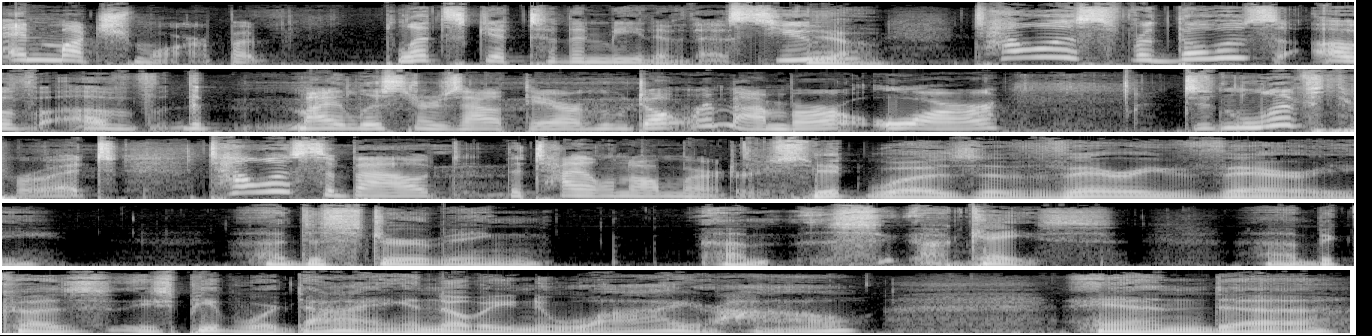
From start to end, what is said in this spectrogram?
and much more. But let's get to the meat of this. You yeah. tell us for those of of the, my listeners out there who don't remember or didn't live through it. Tell us about the Tylenol murders. It was a very very uh, disturbing um, uh, case uh, because these people were dying and nobody knew why or how, and uh,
